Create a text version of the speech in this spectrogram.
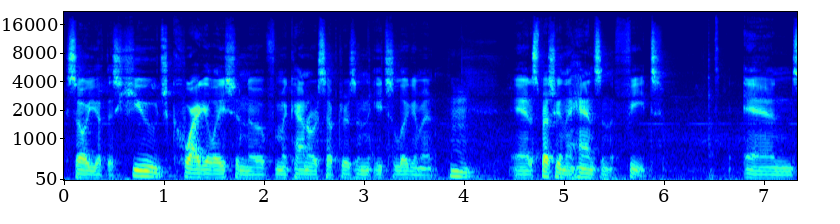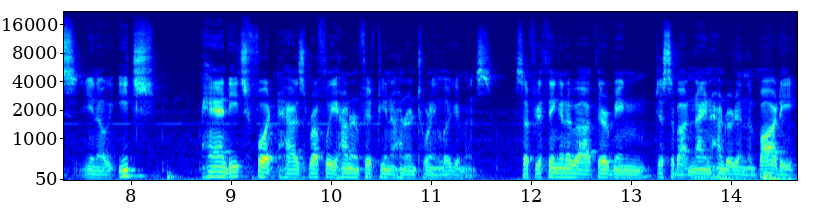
So you have this huge coagulation of mechanoreceptors in each ligament, and especially in the hands and the feet. And you know, each hand, each foot has roughly 150 and 120 ligaments. So if you're thinking about there being just about 900 in the body,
